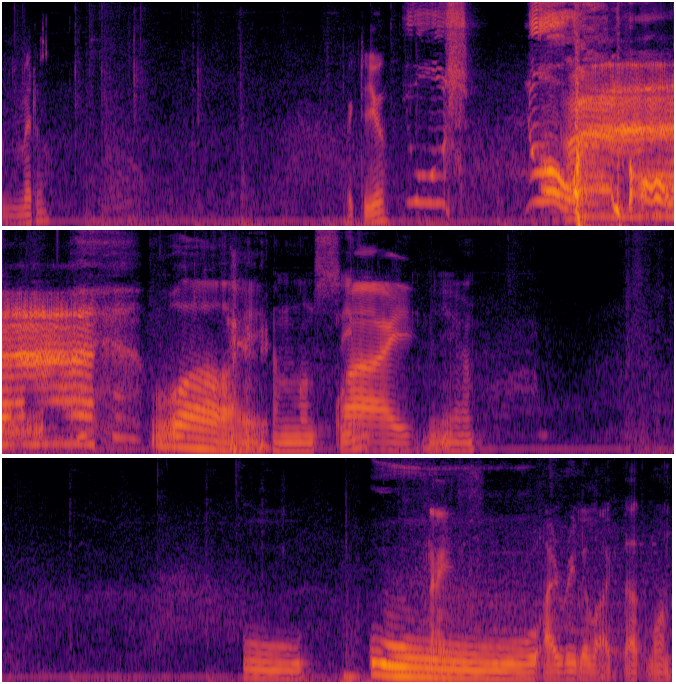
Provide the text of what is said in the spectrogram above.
from the middle. Back to you. Yes! No! Why? I'm on C. Why? Yeah. Ooh. Ooh. Nice. I really like that one.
